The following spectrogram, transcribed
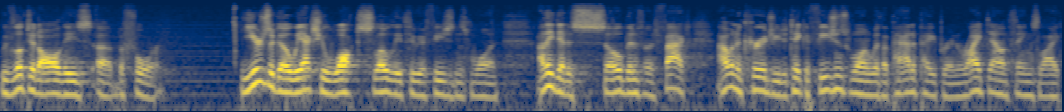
We've looked at all these uh, before. Years ago, we actually walked slowly through Ephesians 1. I think that is so beneficial. In fact, I would encourage you to take Ephesians 1 with a pad of paper and write down things like,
